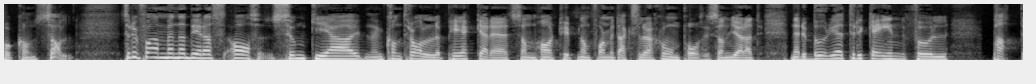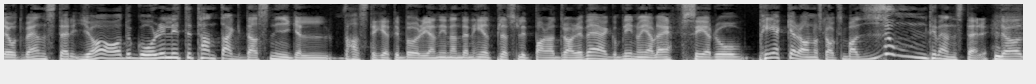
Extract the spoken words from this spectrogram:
på konsol. Så du får använda deras asunkiga kontrollpekare som har typ någon form av acceleration på sig som gör att när du börjar trycka in full patte åt vänster, ja då går det lite tant Agda snigelhastighet i början innan den helt plötsligt bara drar iväg och blir någon jävla F-Zero-pekare av något slag som bara zoom till vänster. Ja,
